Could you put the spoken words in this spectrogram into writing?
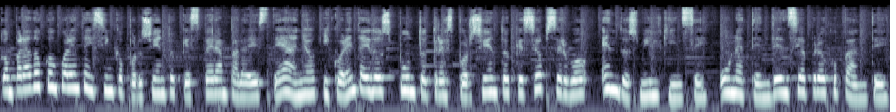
comparado con 45% que esperan para este año y 42.3% que se observó en 2015, una tendencia preocupante.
